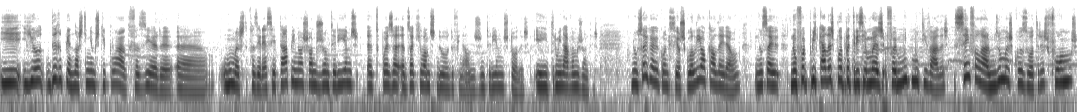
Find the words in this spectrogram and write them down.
E, e, eu, de repente, nós tínhamos estipulado fazer, uh, umas, fazer essa etapa e nós só nos juntaríamos uh, depois a, a 18 km do, do final, nos juntaríamos todas e terminávamos juntas. Não sei o que, é que aconteceu. Chegou ali ao caldeirão, não sei, não foi picadas pela Patrícia, mas foi muito motivadas. Sem falarmos umas com as outras, fomos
